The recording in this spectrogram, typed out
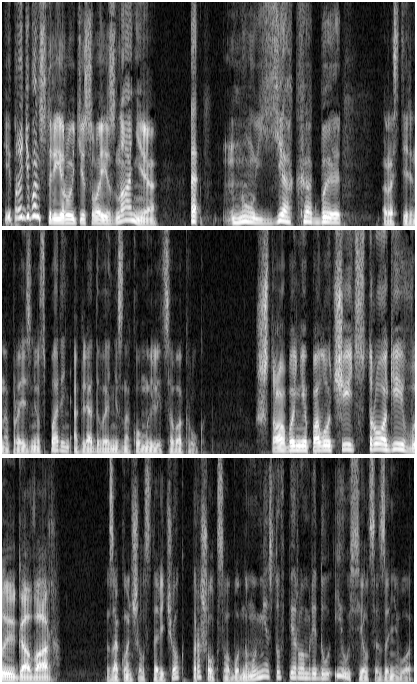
и продемонстрируйте свои знания. Э, ну, я как бы... Растерянно произнес парень, оглядывая незнакомые лица вокруг. «Чтобы не получить строгий выговор!» Закончил старичок, прошел к свободному месту в первом ряду и уселся за него.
